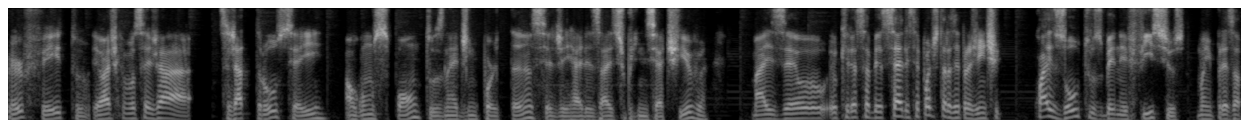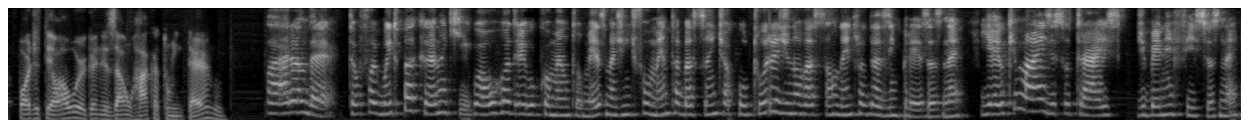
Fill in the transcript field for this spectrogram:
Perfeito. Eu acho que você já você já trouxe aí alguns pontos né, de importância de realizar esse tipo de iniciativa, mas eu, eu queria saber, Sally, você pode trazer para a gente quais outros benefícios uma empresa pode ter ao organizar um hackathon interno? Claro, André. Então foi muito bacana que, igual o Rodrigo comentou mesmo, a gente fomenta bastante a cultura de inovação dentro das empresas, né? E aí o que mais isso traz de benefícios, né?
